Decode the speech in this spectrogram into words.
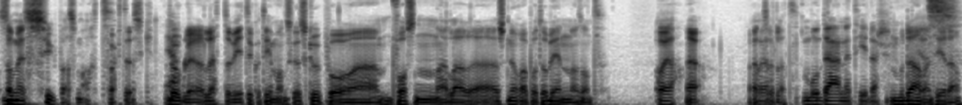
Som er supersmart. faktisk. Ja. Da blir det lett å vite når man skal skru på uh, fossen eller uh, snurre på turbinen og sånt. Å ja. Ja, rett og slett. Moderne tider. Moderne Yes. tider.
